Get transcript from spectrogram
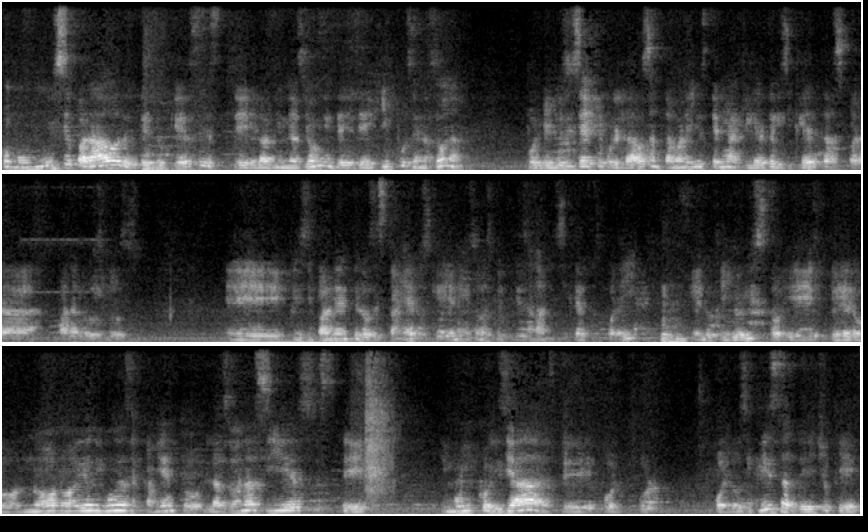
muy separado de, lo que es este, la alineación de, de, equipos en la zona. Porque yo sí sé que por el lado de Santa María ellos tienen alquiler de bicicletas para, los eh, principalmente los extranjeros que vienen y son los que utilizan las bicicletas por ahí, es lo que yo he visto, eh, pero no, no ha habido ningún acercamiento. La zona sí es, este, muy codiciada este, por, por, por, los ciclistas. De hecho, que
